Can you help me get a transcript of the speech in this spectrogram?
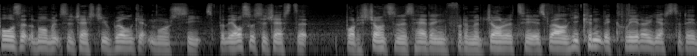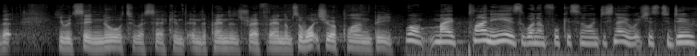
Polls at the moment suggest you will get more seats, but they also suggest that Boris Johnson is heading for a majority as well. And he couldn't be clearer yesterday that he would say no to a second independence referendum. So what's your plan B? Well, my plan A is the one I'm focusing on just now, which is to do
